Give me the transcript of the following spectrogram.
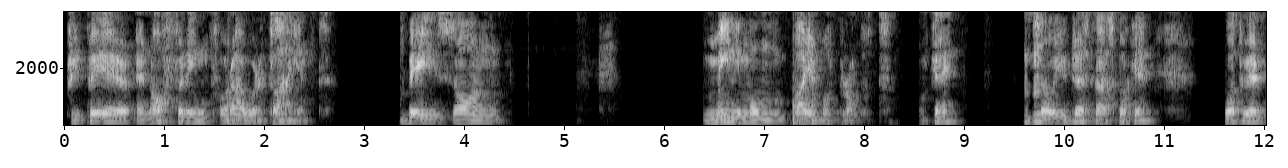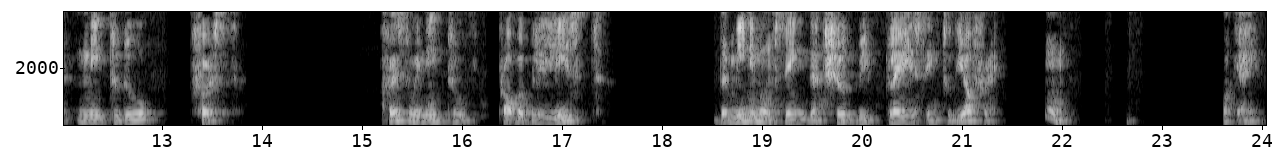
prepare an offering for our client based on minimum viable product. Okay. Mm-hmm. So you just ask, okay, what we need to do first? First, we need to probably list the minimum thing that should be placed into the offering. Hmm. Okay.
